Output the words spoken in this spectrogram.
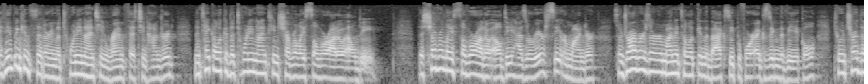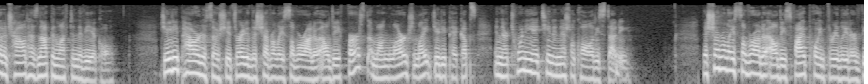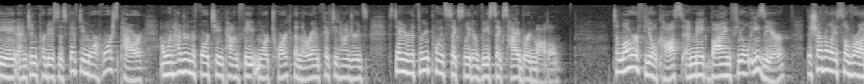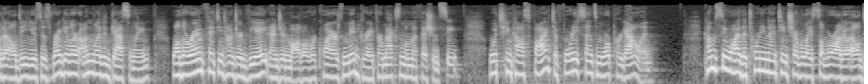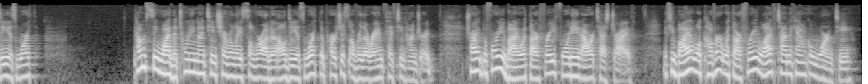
If you've been considering the 2019 Ram 1500, then take a look at the 2019 Chevrolet Silverado LD. The Chevrolet Silverado LD has a rear seat reminder, so drivers are reminded to look in the back seat before exiting the vehicle to ensure that a child has not been left in the vehicle. JD Power & Associates rated the Chevrolet Silverado LD first among large light-duty pickups in their 2018 initial quality study. The Chevrolet Silverado LD's 5.3-liter V8 engine produces 50 more horsepower and 114 pound-feet more torque than the Ram 1500's standard 3.6-liter V6 hybrid model. To lower fuel costs and make buying fuel easier, the Chevrolet Silverado LD uses regular unleaded gasoline, while the Ram 1500 V8 engine model requires mid-grade for maximum efficiency, which can cost 5 to 40 cents more per gallon. Come see why the 2019 Chevrolet Silverado LD is worth Come see why the 2019 Chevrolet Silverado LD is worth the purchase over the Ram 1500. Try it before you buy it with our free 48-hour test drive. If you buy it, we'll cover it with our free lifetime mechanical warranty.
